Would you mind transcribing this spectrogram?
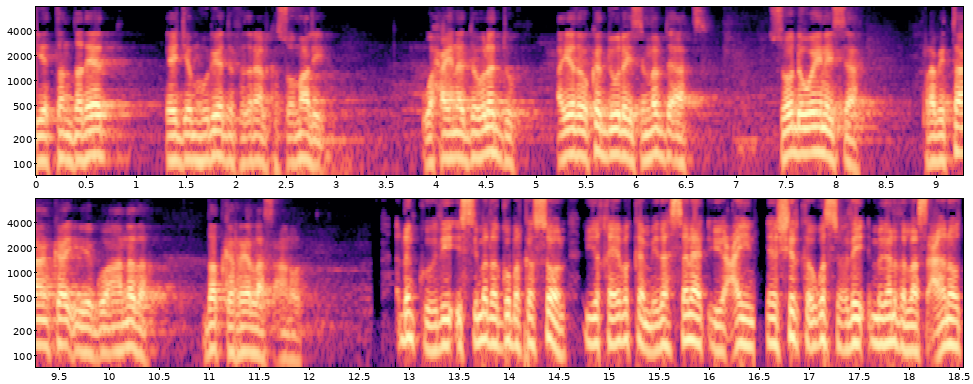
iyo tandadeed ee jamhuuriyadda federaalk soomaaliya. Waxayna dowladdu ayadoo ka duulaysa mabda'aad soo dhoweynaysaa rabitaanka iyo go'aanada dadka reer laascaanood. Dhankoodii isimada gobolka sool iyo qaybo ka mid ah sanaag iyo cayn ee shirka uga socday magaalada laascaanood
